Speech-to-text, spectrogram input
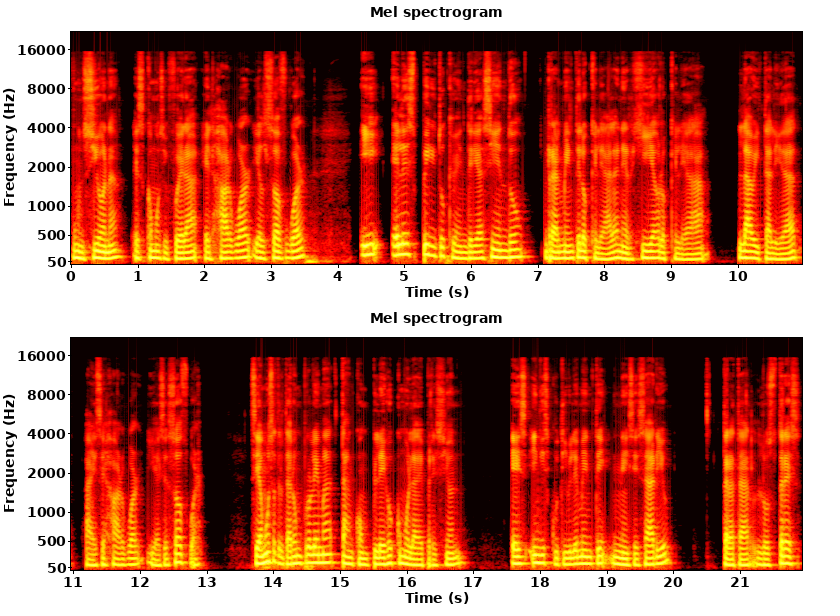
funciona, es como si fuera el hardware y el software, y el espíritu que vendría siendo realmente lo que le da la energía o lo que le da la vitalidad a ese hardware y a ese software. Si vamos a tratar un problema tan complejo como la depresión, es indiscutiblemente necesario tratar los tres.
